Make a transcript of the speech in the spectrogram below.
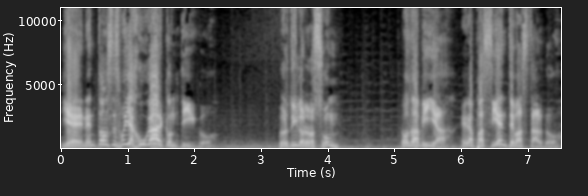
Bien, entonces voy a jugar contigo. Perdí la razón. Todavía. Era paciente, bastardo.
